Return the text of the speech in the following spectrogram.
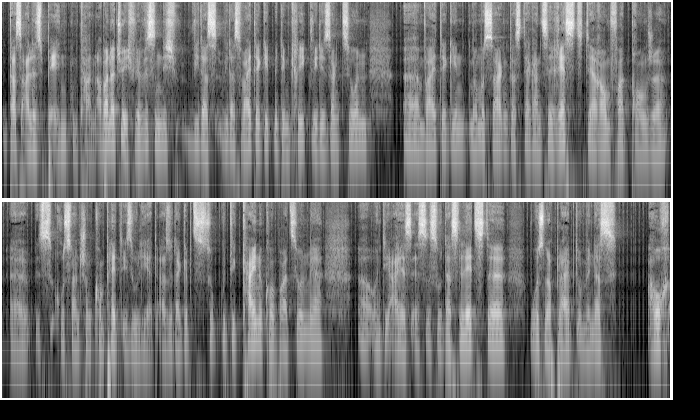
das alles beenden kann. Aber natürlich, wir wissen nicht, wie das, wie das weitergeht mit dem Krieg, wie die Sanktionen äh, weitergehen. Man muss sagen, dass der ganze Rest der Raumfahrtbranche äh, ist Russland schon komplett isoliert. Also da gibt es so gut wie keine Kooperation mehr. Äh, und die ISS ist so das Letzte, wo es noch bleibt. Und wenn das auch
